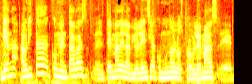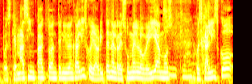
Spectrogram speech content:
Diana, ahorita comentabas el tema de la violencia como uno de los problemas eh, pues que más impacto han tenido en Jalisco y ahorita en el resumen lo veíamos. Sí, claro. Pues Jalisco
